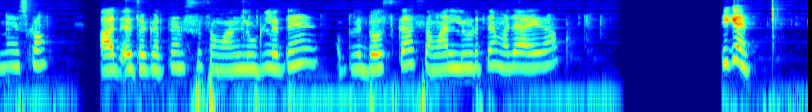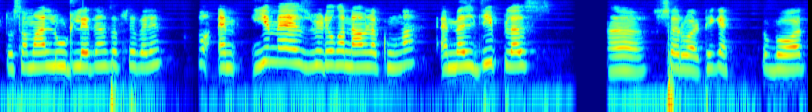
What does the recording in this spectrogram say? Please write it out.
मैं इसका, आज ऐसा करते हैं, इसका सामान लूट लेते हैं, अपने दोस्त का सामान लूटते हैं, मज़ा आएगा। ठीक है तो सामान लूट लेते हैं सबसे पहले। तो एम, ये मैं इस वीडियो का नाम रखूँगा M L G plus server ठीक है? तो बहुत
